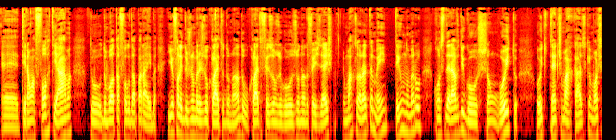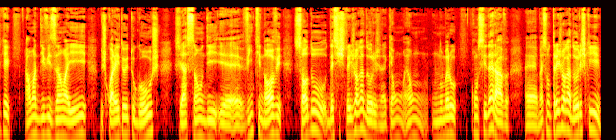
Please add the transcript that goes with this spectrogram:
é, tirar uma forte arma do, do Botafogo da Paraíba. E eu falei dos números do Clayton do Nando. O Clayton fez 11 gols, o Nando fez 10. E o Marcos Aurélio também tem um número considerável de gols. São 8 oito tentos marcados, que mostra que há uma divisão aí dos 48 gols, já são de é, 29 só do, desses três jogadores, né? Que é um, é um, um número considerável. É, mas são três jogadores que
